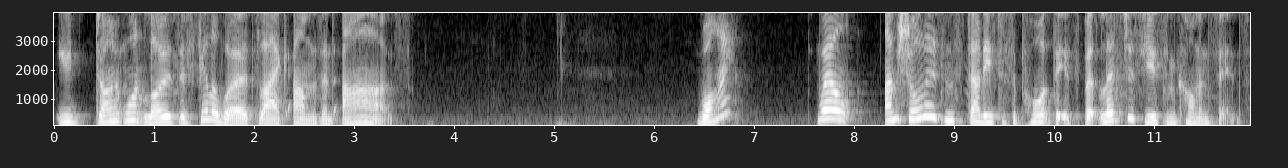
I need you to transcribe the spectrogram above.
you don't want loads of filler words like ums and ahs. Why? Well, I'm sure there's some studies to support this, but let's just use some common sense.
